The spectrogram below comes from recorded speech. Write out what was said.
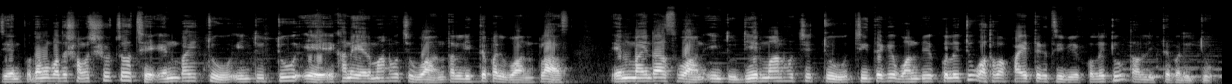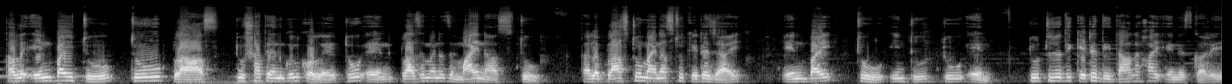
যে এন প্রথম পদের সমষ্টি সূত্র হচ্ছে n by two into two a, এখানে এর মান হচ্ছে ওয়ান, তাহলে লিখতে পারি one plus n minus one into d এর মান হচ্ছে টু থ্রি থেকে ওয়ান বিয়োগ করলে টু অথবা ফাইভ থেকে থ্রি বিয়োগ করলে টু তাহলে লিখতে পারি টু তাহলে n by two two plus টুর সাথে এন গুণ করলে টু এন প্লাসে মাইনাসে মাইনাস টু তাহলে প্লাস টু মাইনাস টু কেটে যায় n by two into two n two two যদি কেটে দিই, তাহলে হয় এন স্কোয়ার এই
